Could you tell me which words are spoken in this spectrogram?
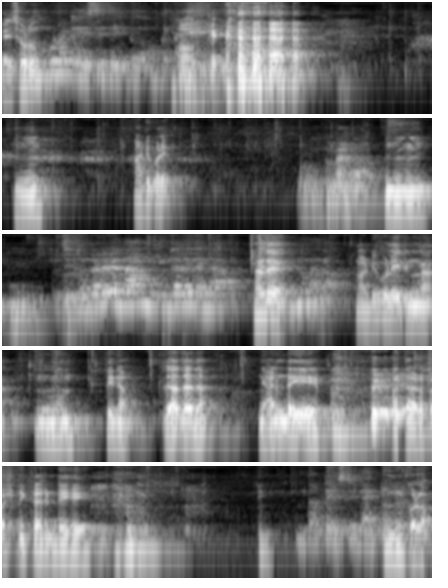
കഴിച്ചോളൂ. ഓക്കെ. അടിപൊളി. അതെ. അടിപൊളി ഇരുങ്ങ തിന്നാം ഇതാ ഇതാ ഇതാ ഞാനുണ്ടേ. അത്താഴ ഭക്ഷണിക്കാരുണ്ടേ എന്താ ടേസ്റ്റ് ഉം, കൊള്ളാം.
